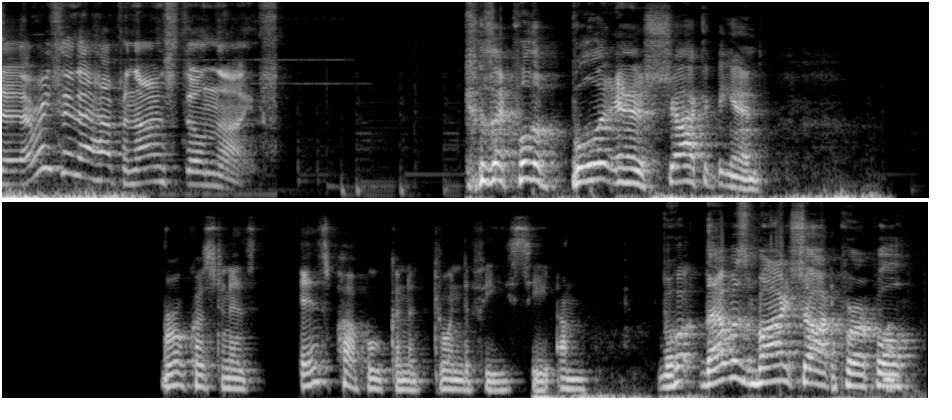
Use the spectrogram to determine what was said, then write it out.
After everything that happened, I'm still nice. Because I pulled a bullet and a shock at the end. Real question is, is Purple gonna join the VC? Um, Well, that was my shock, Purple.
